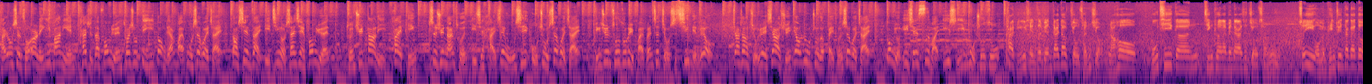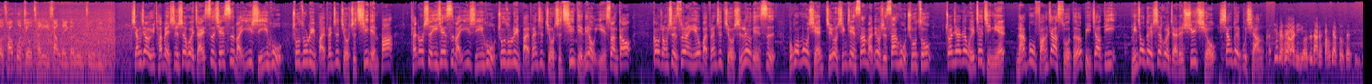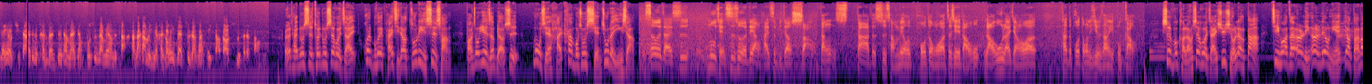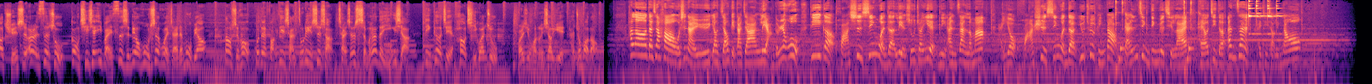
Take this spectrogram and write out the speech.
台中市从二零一八年开始在丰原推出第一栋两百户社会宅，到现在已经有山县丰原、屯区大理、太平、市区南屯以及海线无锡五处社会宅，平均出租率百分之九十七点六。加上九月下旬要入住的北屯社会宅，共有一千四百一十一户出租。太平玉贤这边该到九成九，然后无锡跟金科那边大概是九成五，所以我们平均大概都有超过九成以上的一个入住率。相较于台北市社会宅四千四百一十一户，出租率百分之九十七点八；台中市一千四百一十一户，出租率百分之九十七点六，也算高。高雄市虽然也有百分之九十六点四，不过目前只有新建三百六十三户出租。专家认为这几年南部房价所得比较低。民众对社会宅的需求相对不强，一个很好的理由是它的房价所得比没有其他，这个成本对他们来讲不是那么样的大，那他们也很容易在市场上可以找到适合的房子。而台中市推出社会宅，会不会排挤掉租赁市场？房仲业者表示，目前还看不出显著的影响。社会宅是目前市售的量还是比较少，当大的市场没有波动的话，这些老屋老屋来讲的话，它的波动率基本上也不高。是否考量社会宅需求量大，计划在二零二六年要达到全市二十四处共七千一百四十六户社会宅的目标。到时候会对房地产租赁市场产生什么样的影响，令各界好奇关注。华视新闻黄主任肖玉台中报道。大家好，我是奶鱼，要教给大家两个任务。第一个，华视新闻的脸书专业，你按赞了吗？还有华视新闻的 YouTube 频道，赶紧订阅起来，还要记得按赞，开启小铃铛哦。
